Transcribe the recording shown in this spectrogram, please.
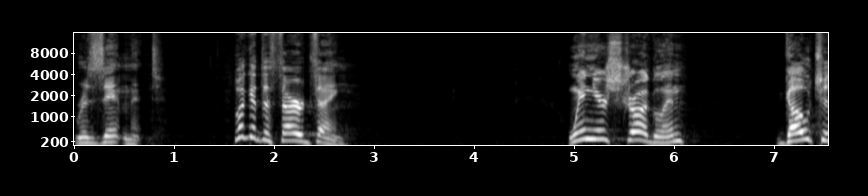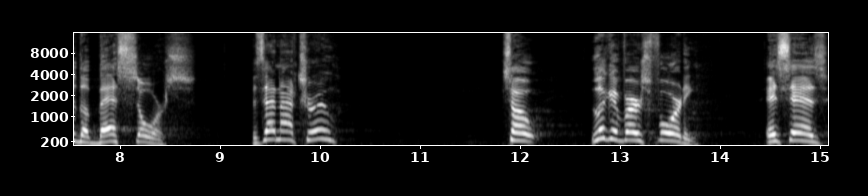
resentment. Look at the third thing. When you're struggling, go to the best source. Is that not true? So look at verse 40. It says,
